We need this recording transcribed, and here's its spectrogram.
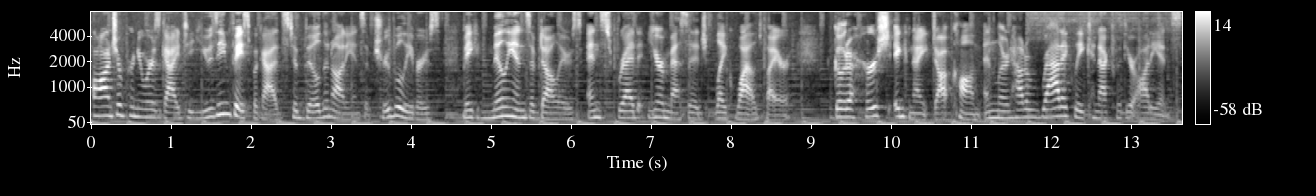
entrepreneur's guide to using Facebook ads to build an audience of true believers, make millions of dollars, and spread your message like wildfire. Go to HirschIgnite.com and learn how to radically connect with your audience.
